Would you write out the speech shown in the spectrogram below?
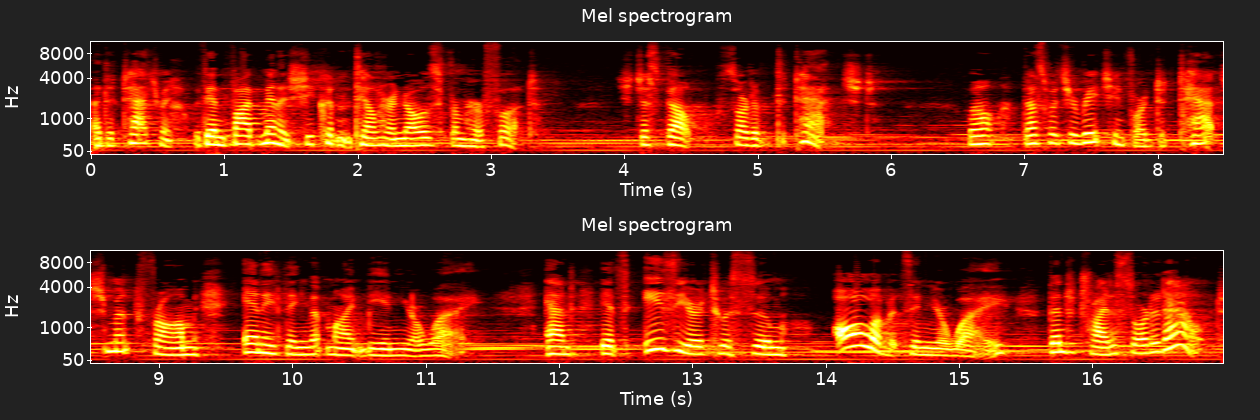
a detachment. Within five minutes she couldn't tell her nose from her foot. She just felt sort of detached. Well that's what you're reaching for detachment from anything that might be in your way. And it's easier to assume all of it's in your way than to try to sort it out.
